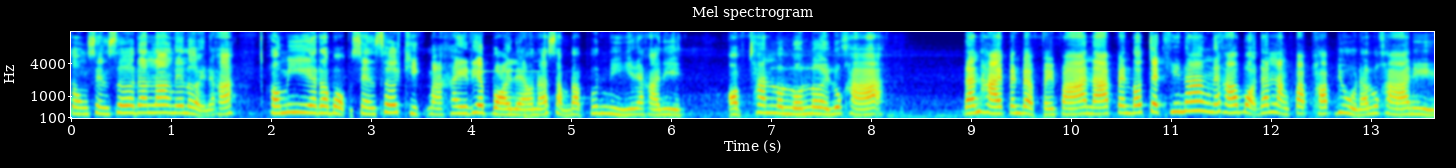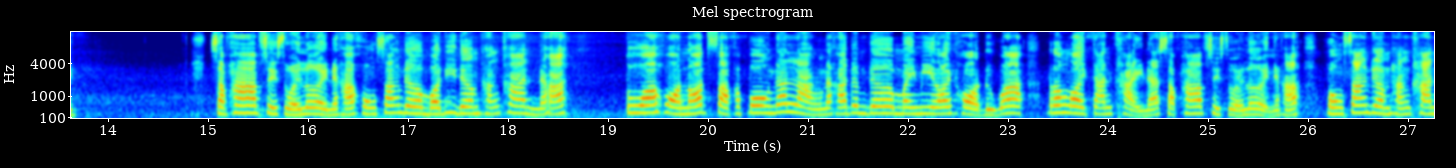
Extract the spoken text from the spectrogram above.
ตรงเซ็นเซอร์ด้านล่างได้เลยนะคะเขามีระบบเซ็นเซอร์คลิกมาให้เรียบร้อยแล้วนะสำหรับรุ่นนี้นะคะนี่ออปชั่นล้นๆเลยลูกค้า ด้านท้ายเป็นแบบไฟฟ้านะ เป็นรถเจ็ดที่นั่งนะคะ เบาะด้านหลังปรับพับอยู่นะลูกค้านี่ สภาพสวยๆเลยนะคะโครงสร้างเดิมบอดี้เดิมทั้งคันนะคะ ตัวหัวน็อตฝากระโปรงด้านหลังนะคะ เดิมๆไม่มีรอยถอดหรือว่าร่องรอยการไขนะสภาพสวยๆเลยนะคะโครงสร้างเดิมทั้งคัน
